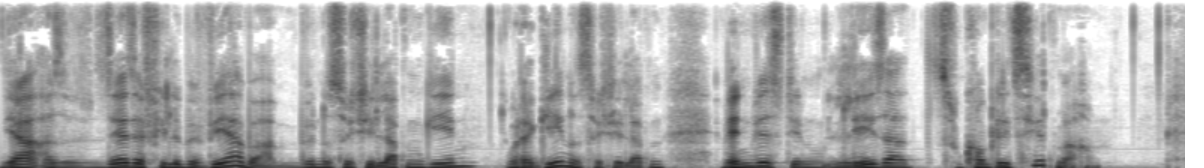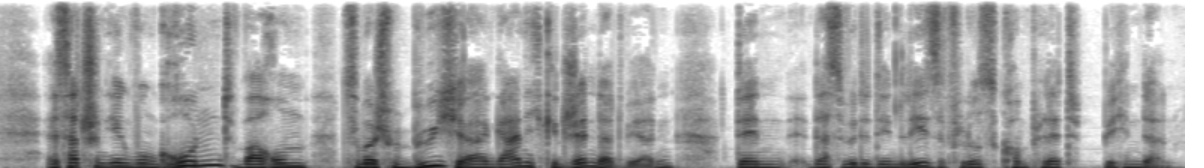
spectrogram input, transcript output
ja, also sehr, sehr viele Bewerber würden uns durch die Lappen gehen oder gehen uns durch die Lappen, wenn wir es dem Leser zu kompliziert machen. Es hat schon irgendwo einen Grund, warum zum Beispiel Bücher gar nicht gegendert werden, denn das würde den Lesefluss komplett behindern.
